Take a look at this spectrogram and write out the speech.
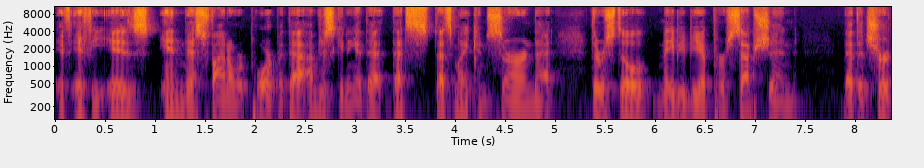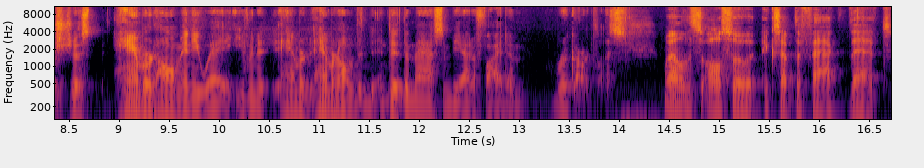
if, if he is in this final report, but that I'm just getting at that. That's that's my concern that there will still maybe be a perception that the church just hammered home anyway, even hammered hammered home and did the mass and beatified him regardless. Well, let's also accept the fact that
